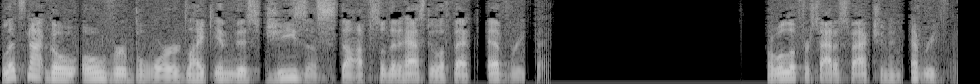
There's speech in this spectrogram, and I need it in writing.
let's not go overboard like in this Jesus stuff so that it has to affect everything. Or we'll look for satisfaction in everything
